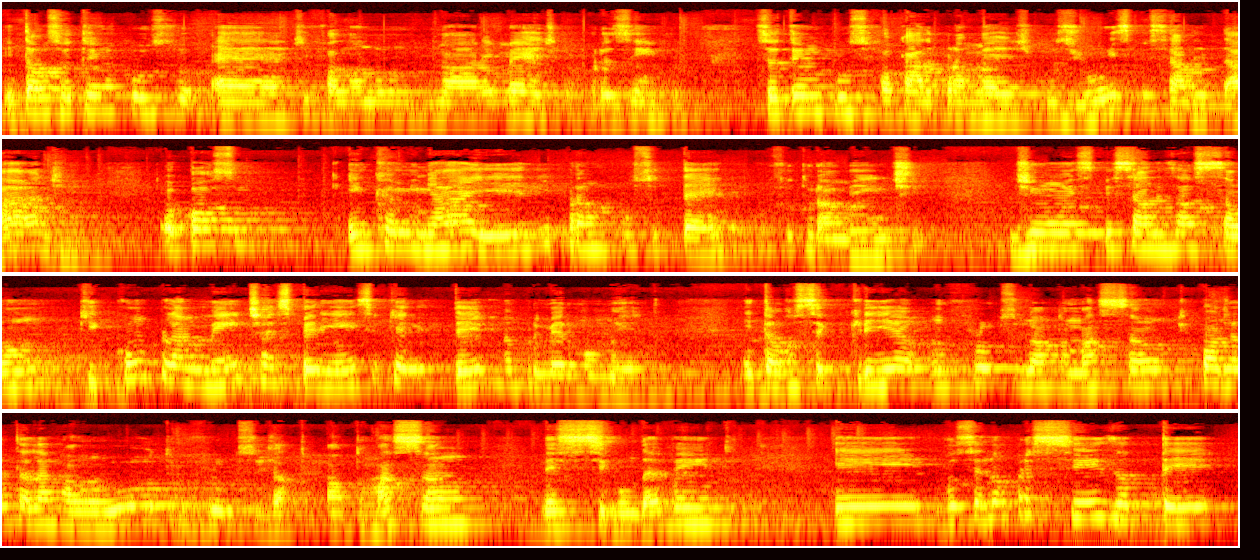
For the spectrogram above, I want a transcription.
Então, se eu tenho um curso é, aqui falando na área médica, por exemplo, se eu tenho um curso focado para médicos de uma especialidade, eu posso encaminhar ele para um curso técnico futuramente de uma especialização que complemente a experiência que ele teve no primeiro momento. Então você cria um fluxo de automação que pode até levar a um outro fluxo de automação nesse segundo evento. E você não precisa ter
